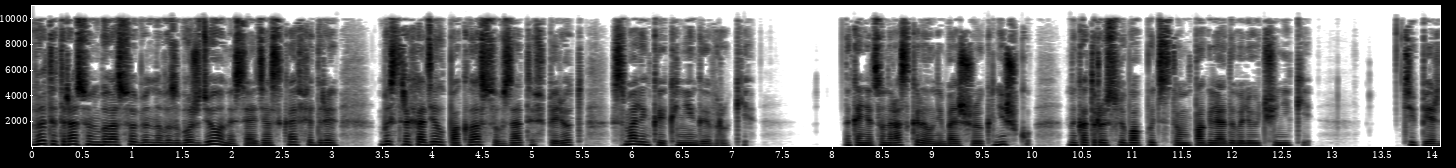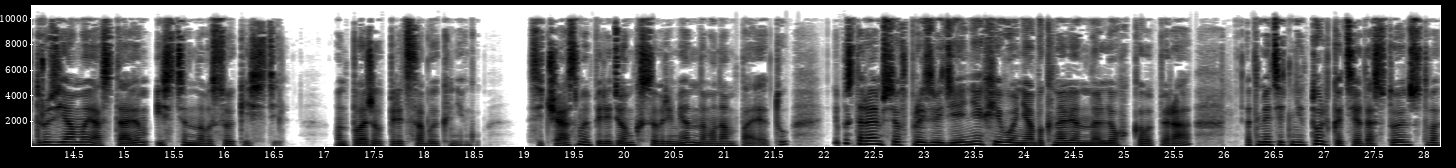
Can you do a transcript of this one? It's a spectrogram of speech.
В этот раз он был особенно возбужден и, сойдя с кафедры, быстро ходил по классу взад и вперед с маленькой книгой в руке. Наконец он раскрыл небольшую книжку, на которую с любопытством поглядывали ученики. «Теперь, друзья мои, оставим истинно высокий стиль». Он положил перед собой книгу. «Сейчас мы перейдем к современному нам поэту и постараемся в произведениях его необыкновенно легкого пера отметить не только те достоинства,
